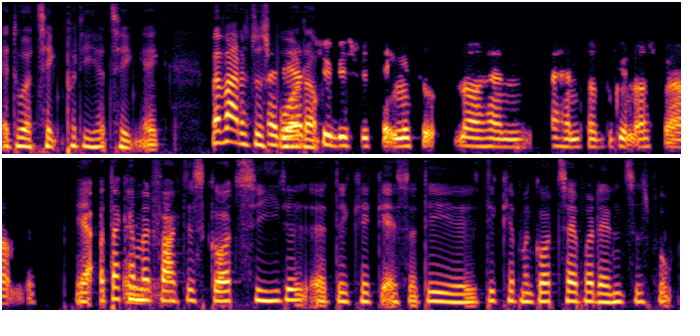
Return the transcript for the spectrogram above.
at du har tænkt på de her ting. Ikke? Hvad var det, du spurgte om? Ja, det er typisk ved sengetid, når han, at han så begynder at spørge om det. Ja, og der kan man faktisk godt sige det, at det kan, altså det, det kan man godt tage på et andet tidspunkt.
